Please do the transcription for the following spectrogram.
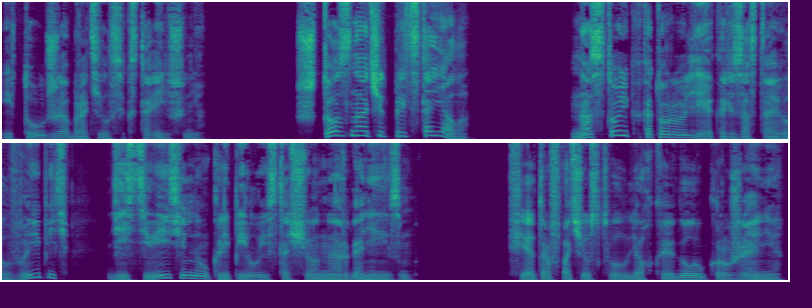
и тут же обратился к старейшине. «Что значит «предстояло»?» Настойка, которую лекарь заставил выпить, действительно укрепила истощенный организм. Фетров почувствовал легкое головокружение,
